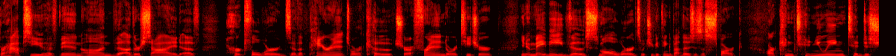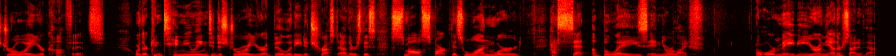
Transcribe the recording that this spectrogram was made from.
Perhaps you have been on the other side of hurtful words of a parent or a coach or a friend or a teacher. You know, maybe those small words, which you could think about those as a spark, are continuing to destroy your confidence or they're continuing to destroy your ability to trust others. This small spark, this one word, has set a blaze in your life. Or, or maybe you're on the other side of that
